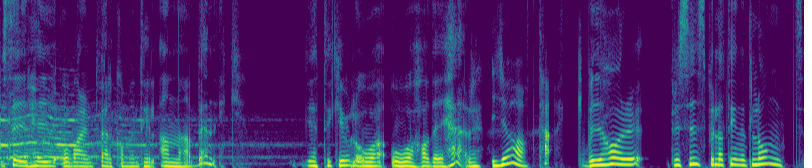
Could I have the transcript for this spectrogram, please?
Vi säger hej och varmt välkommen till Anna Bennick. Jättekul att, att ha dig här. Ja, tack. Vi har precis spelat in ett långt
